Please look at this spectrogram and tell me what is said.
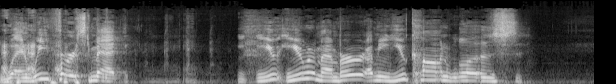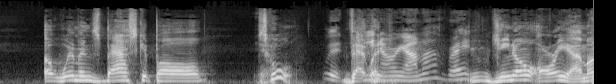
when we first met, you you remember? I mean, UConn was a women's basketball school. That went- Geno Auriemma, right? Geno Auriemma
